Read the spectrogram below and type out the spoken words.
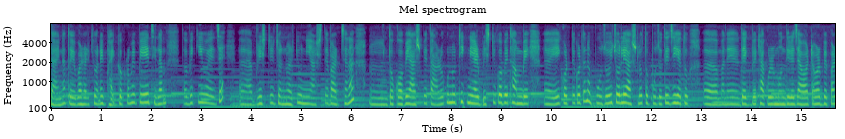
যায় না। তো এবার আর কি অনেক ভাগ্যক্রমে পেয়েছিলাম। তবে কি হয়েছে বৃষ্টির জন্য আর কি উনি আসতে পারছে না। তো কবে আসবে তারও কোনো ঠিক নেই। আর বৃষ্টি কবে থামবে এই করতে করতে না পুজোই চলে আসলো। তো পুজোতে যেহেতু মানে দেখবে ঠাকুরের মন্দিরে যাওয়া টাওয়ার ব্যাপার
